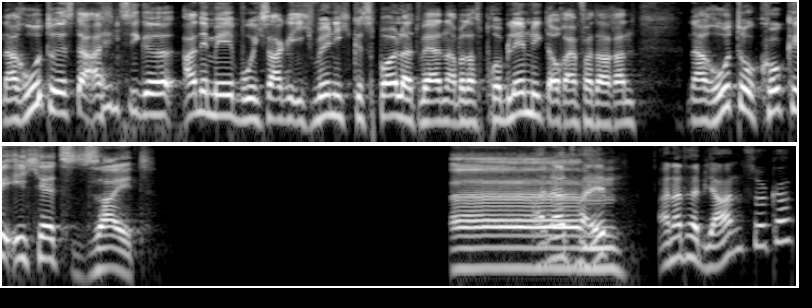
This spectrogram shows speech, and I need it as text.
Naruto ist der einzige Anime, wo ich sage, ich will nicht gespoilert werden, aber das Problem liegt auch einfach daran, Naruto gucke ich jetzt seit ähm, Anderthalb, anderthalb Jahren circa?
